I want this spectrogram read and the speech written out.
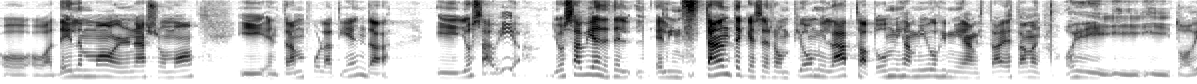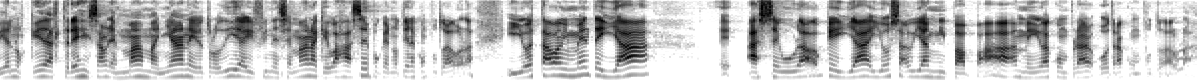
o, o a Daily Mall, International Mall, y entramos por la tienda. Y yo sabía, yo sabía desde el, instante que se rompió mi laptop, todos mis amigos y mis amistades estaban, oye, y, todavía nos quedan tres exámenes más mañana y otro día y fin de semana, ¿qué vas a hacer porque no tienes computadora? Y yo estaba en mi mente ya eh, asegurado que ya yo sabía, mi papá me iba a comprar otra computadora.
